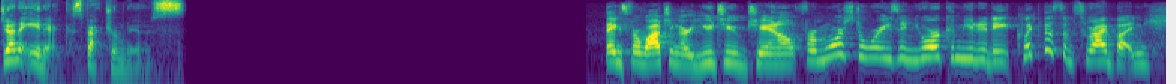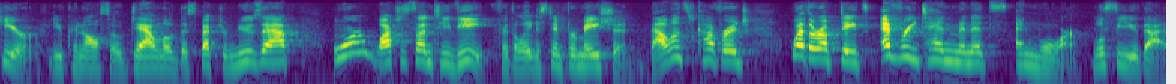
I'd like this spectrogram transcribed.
Jenna Enoch, Spectrum News. Thanks for watching our YouTube channel. For more stories in your community, click the subscribe button here. You can also download the Spectrum News app or watch us on TV for the latest information, balanced coverage, weather updates every 10 minutes, and more. We'll see you then.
